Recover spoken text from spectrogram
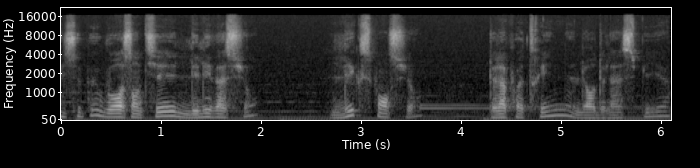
il se peut que vous ressentiez l'élévation, l'expansion de la poitrine lors de l'inspire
